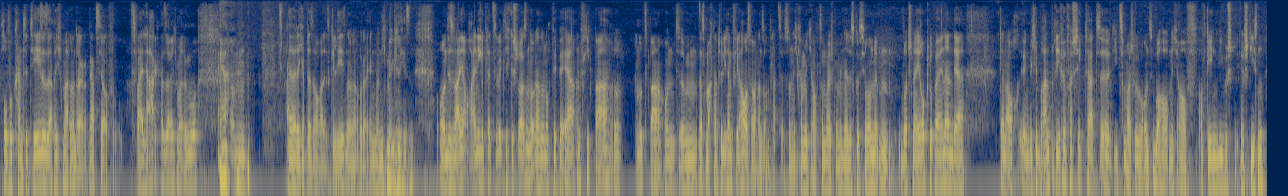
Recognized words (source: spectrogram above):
provokante These, sag ich mal. Und da gab es ja auch zwei Lager, sag ich mal, irgendwo. Ja. Ähm, äh, ich habe das auch alles gelesen oder, oder irgendwann nicht mehr gelesen. Und es waren ja auch einige Plätze wirklich geschlossen oder nur noch PPR anfliegbar, äh, nutzbar. Und ähm, das macht natürlich dann viel aus, wenn man an so einem Platz ist. Und ich kann mich auch zum Beispiel mit einer Diskussion mit dem Aero Club erinnern, der dann auch irgendwelche Brandbriefe verschickt hat, äh, die zum Beispiel bei uns überhaupt nicht auf, auf Gegenliebe stießen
